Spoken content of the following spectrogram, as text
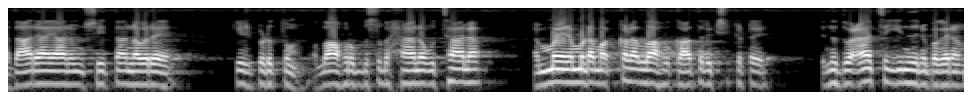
അതാരായാലും ഷെയ്ത്താൻ അവരെ കീഴ്പ്പെടുത്തും. അള്ളാഹു റബ്ബ് സുബാന ഉച്ചാല നമ്മെ നമ്മുടെ മക്കളെ അള്ളാഹു കാത്തുരക്ഷിക്കട്ടെ എന്ന് ദ്വാ ചെയ്യുന്നതിന് പകരം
